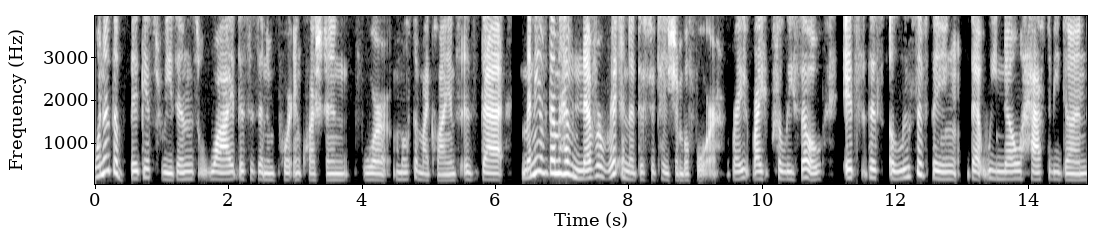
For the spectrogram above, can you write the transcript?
One of the biggest reasons why this is an important question for most of my clients is that many of them have never written a dissertation before, right? Rightfully so. It's this elusive thing that we know has to be done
